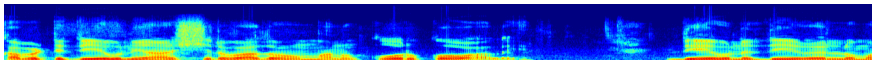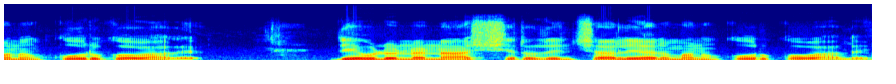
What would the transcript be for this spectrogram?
కాబట్టి దేవుని ఆశీర్వాదం మనం కోరుకోవాలి. దేవుని దీవెనలు మనం కోరుకోవాలి. దేవుడు నన్ను ఆశీర్వదించాలి అని మనం కోరుకోవాలి.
